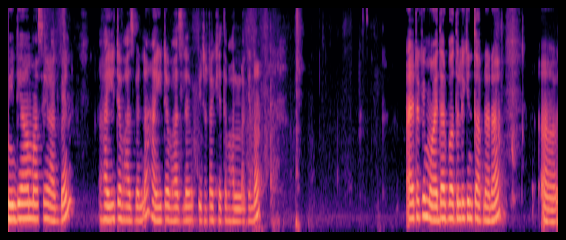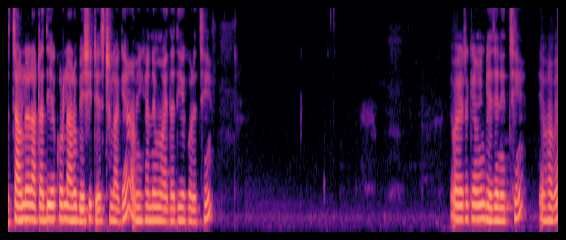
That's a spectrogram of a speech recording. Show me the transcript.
মিডিয়াম আসে রাখবেন। হাই হিটে ভাজবেন না। হাই হিটে ভাজলে পিঠাটা খেতে ভালো লাগে না। আর এটাকে ময়দার বদলে কিন্তু আপনারা চাউলের আটা দিয়ে করলে আরও বেশি টেস্ট লাগে। আমি এখানে ময়দা দিয়ে করেছি। এবার এটাকে আমি ভেজে নিচ্ছি এভাবে।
